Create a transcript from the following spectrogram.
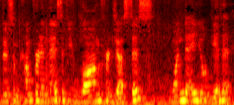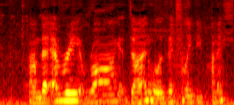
there's some comfort in this. If you long for justice, one day you'll get it. Um, that every wrong done will eventually be punished.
